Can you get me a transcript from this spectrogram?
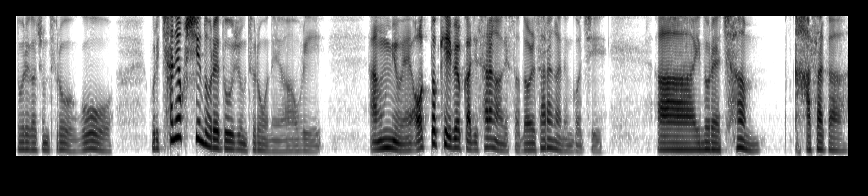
노래가 좀 들어오고 우리 찬혁 씨 노래도 좀 들어오네요. 우리 악뮤의 어떻게 이별까지 사랑하겠어 널 사랑하는 거지. 아, 이 노래 참 가사가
